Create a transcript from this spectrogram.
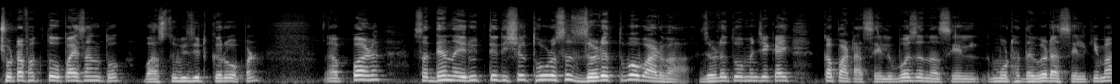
छोटा फक्त उपाय सांगतो. वास्तू विजिट करू आपण. पण सध्या नैऋत्य दिशेला थोडंसं जडत्व वाढवा. जडत्व म्हणजे काही कपाट असेल वजन असेल मोठा दगड असेल किंवा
